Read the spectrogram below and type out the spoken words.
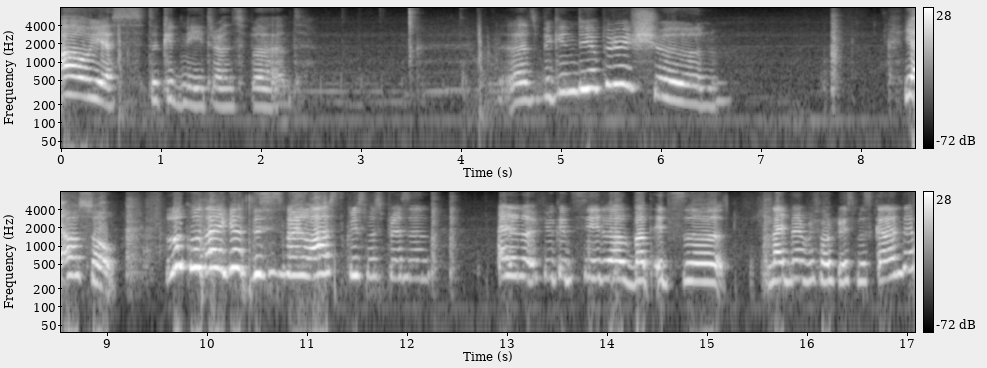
Oh yes, the kidney transplant. Let's begin the operation. Yeah, also, look what I got. This is my last Christmas present. I don't know if you can see it well, but it's a Nightmare Before Christmas calendar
